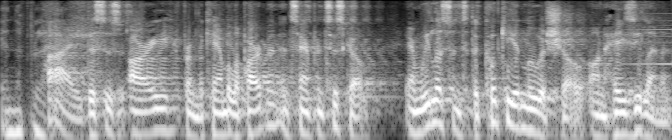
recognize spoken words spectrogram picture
in the Flesh. Hi, this is Ari from the Campbell Apartment in San Francisco, and we listen to the Cookie and Lewie Show on Hazy Lemon.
